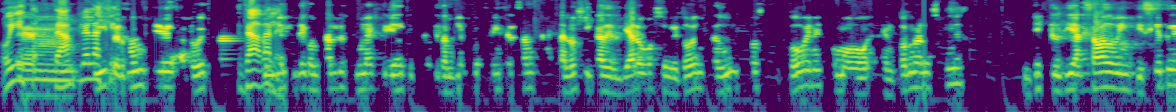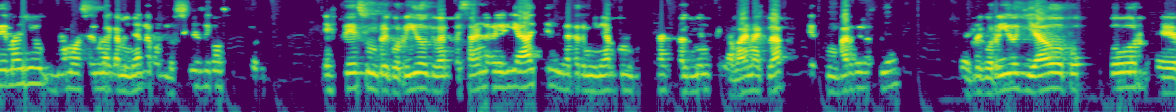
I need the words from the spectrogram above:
Oye, está, em, amplia la Y perdón que aprovecho de contarles una actividad que que también puede ser interesante en esta lógica del diálogo, sobre todo entre adultos y jóvenes, como en torno a los cines. Y es que el día sábado 27 de mayo vamos a hacer una caminata por los cines de Concepción este es un recorrido que va a empezar en la Galería H y va a terminar con actualmente La Habana Club, que es un bar de la ciudad. El recorrido es guiado por, eh,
